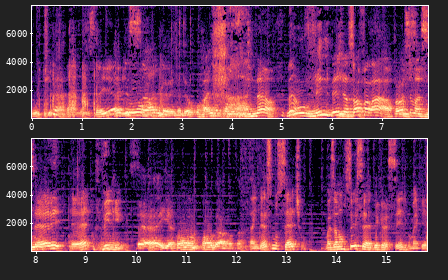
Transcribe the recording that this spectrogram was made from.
vou tirar. Ah, mas isso aí é. É que nem o. Ragnar, entendeu? O Ragnar tá Ah, não, não, de- deixa eu só falar. A próxima série é Vikings. É, e é qual, qual lugar ela tá? Tá em 17. Mas eu não sei se é decrescente, como é que é.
